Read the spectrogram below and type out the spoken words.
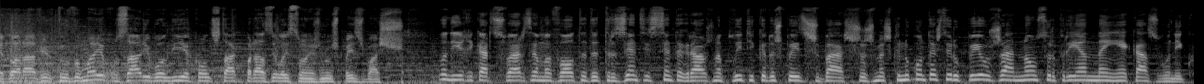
agora a virtude do meio, Rosário, bom dia com destaque para as eleições nos Países Baixos. Bom dia, Ricardo Soares. É uma volta de 360 graus na política dos Países Baixos, mas que no contexto europeu já não surpreende nem é caso único.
